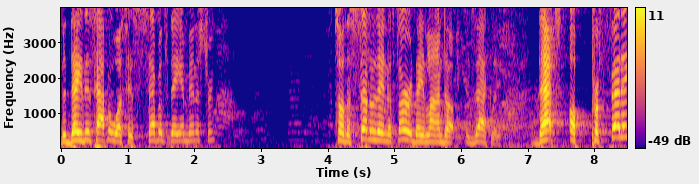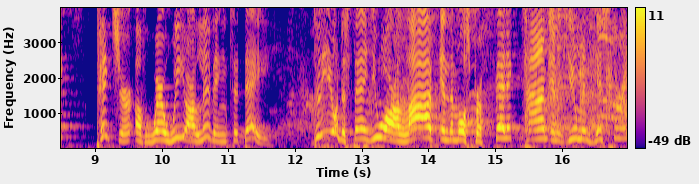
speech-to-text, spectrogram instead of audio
The day this happened was his seventh day in ministry. So the seventh day and the third day lined up exactly. That's a prophetic picture of where we are living today. Do you understand? You are alive in the most prophetic time in human history.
